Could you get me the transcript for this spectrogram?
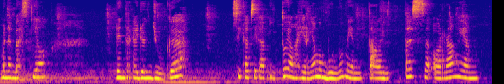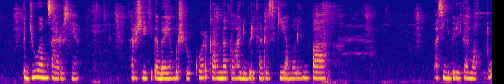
menambah skill. Dan terkadang juga sikap-sikap itu yang akhirnya membunuh mentalitas seorang yang pejuang seharusnya. Harusnya kita banyak bersyukur karena telah diberikan rezeki yang melimpah. Masih diberikan waktu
